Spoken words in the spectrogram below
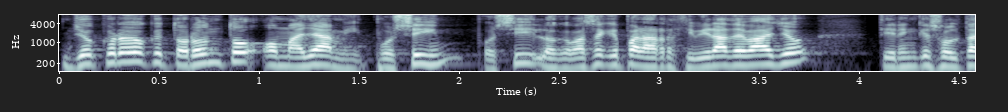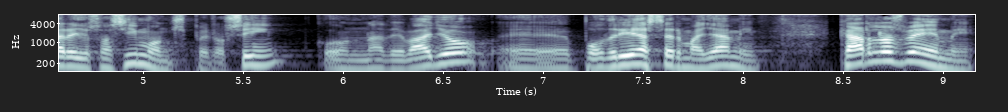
yo creo que Toronto o Miami. Pues sí, pues sí. Lo que pasa es que para recibir a Deballo tienen que soltar ellos a Simmons, pero sí, con Adebayo eh, podría ser Miami. Carlos BM,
